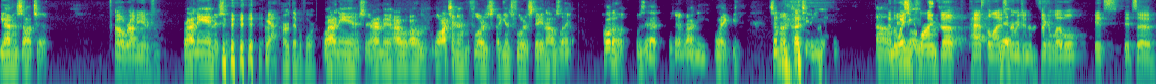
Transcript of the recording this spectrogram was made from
Gavin Sawchuk, Oh, Rodney Anderson. Rodney Anderson. Yeah. I've heard that before. Rodney Anderson. I remember I, I was watching him in Florida against Florida State, and I was like, "Hold up, was that was that Rodney?" Like some of the cuts he was making. Um, and the way he so- climbs up past the line of scrimmage into the second level, it's it's a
